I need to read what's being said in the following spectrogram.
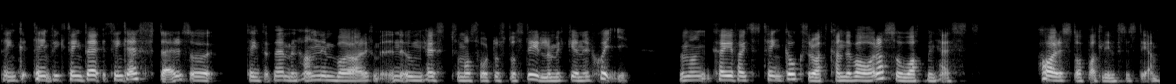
tänk, tänk, fick tänka, tänka efter så tänkte jag att nej men han är bara liksom en ung häst som har svårt att stå still och mycket energi. Men man kan ju faktiskt tänka också då att kan det vara så att min häst har ett stoppat lymfsystem?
